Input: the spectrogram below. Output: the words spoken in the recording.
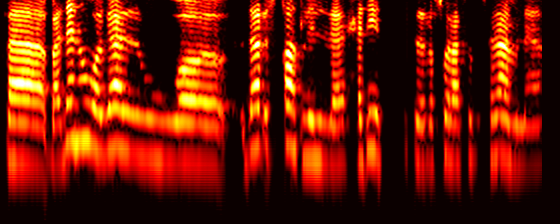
فبعدين هو قال ودار إسقاط للحديث الرسول عليه الصلاة والسلام إنه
